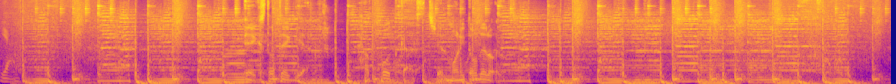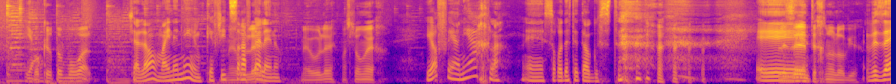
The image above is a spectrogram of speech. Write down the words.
יאללה. אקסטרטגיה, הפודקאסט של מוניטור דלויט. בוקר טוב מורל. שלום, מה העניינים? כיף שהצטרפת. אלינו. מעולה, מה שלומך? יופי, אני אחלה. אה, שורדת את אוגוסט. אה, לזה אין טכנולוגיה. וזה,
